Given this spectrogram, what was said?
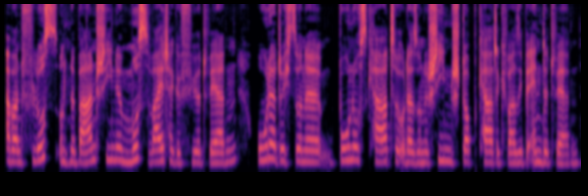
aber ein Fluss und eine Bahnschiene muss weitergeführt werden oder durch so eine Bonuskarte oder so eine Schienenstoppkarte quasi beendet werden.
